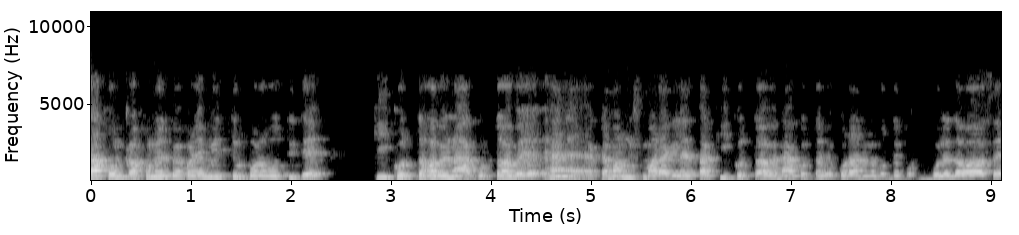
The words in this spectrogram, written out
দাফন কাফনের ব্যাপারে মৃত্যুর পরবর্তীতে কি করতে হবে, না করতে হবে হ্যাঁ একটা মানুষ মারা গেলে তার কি করতে হবে, না করতে হবে, কোরআনের মধ্যে বলে দেওয়া আছে।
